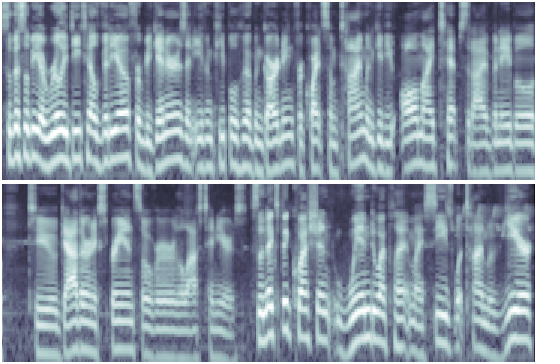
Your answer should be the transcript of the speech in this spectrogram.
So this will be a really detailed video for beginners and even people who have been gardening for quite some time. I'm to give you all my tips that I've been able to gather and experience over the last 10 years. So the next big question, when do I plant my seeds? What time of year?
